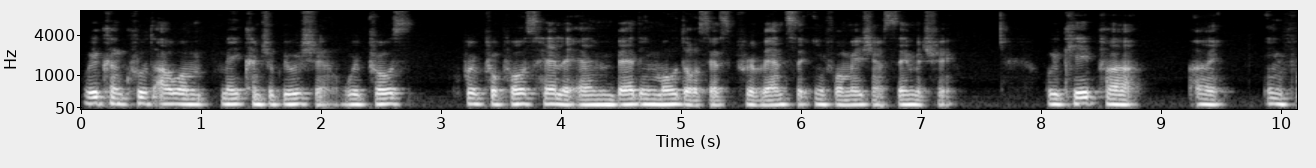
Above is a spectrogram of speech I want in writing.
We conclude our main contribution. We, pros, we propose HILI embedding models that prevents information symmetry. We keep uh, inf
